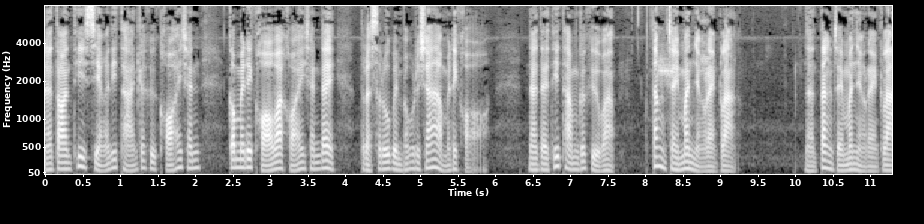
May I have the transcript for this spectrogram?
นะตอนที่เสียงอธิษฐานก็คือขอให้ฉันก็ไม่ได้ขอว่าขอให้ฉันได้ตรัสรู้เป็นพระพุทธเจ้าไม่ได้ขอนะแต่ที่ทำก็คือว่าตั้งใจมั่นอย่างแรงกล้านะตั้งใจมั่นอย่างแรงกล้า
